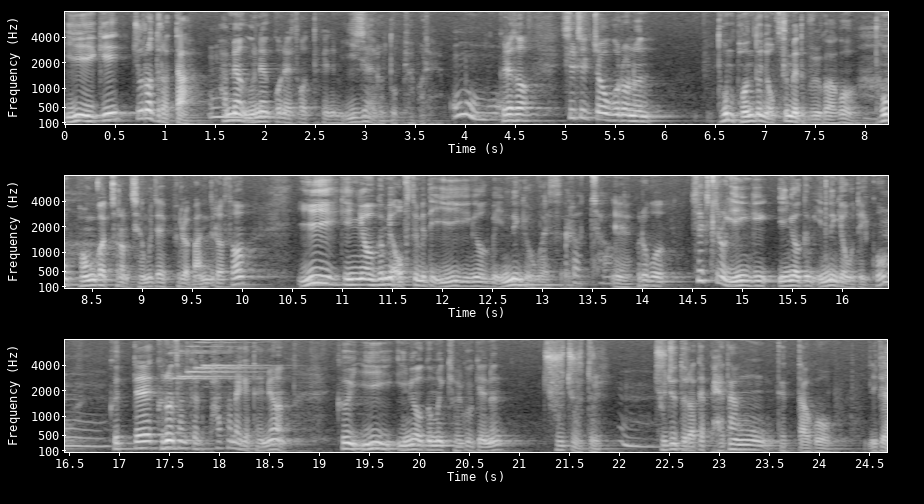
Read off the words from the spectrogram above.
이익이 줄어들었다 하면 은행권에서 어떻게 하냐면 이자율을 높여버려요. 어머 어머. 그래서 실질적으로는 돈 번 돈이 없음에도 불구하고 돈번 것처럼 재무제표를 만들어서 이익잉여금이 없음에도 이익잉여금이 있는 경우가 있어요. 그렇죠. 예, 그리고 실질적으로 이익잉여금이 있는 경우도 있고 음. 그때 그런 상태에서 파산하게 되면 그 이익잉여금은 결국에는 주주들, 음. 주주들한테 배당됐다고 이게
